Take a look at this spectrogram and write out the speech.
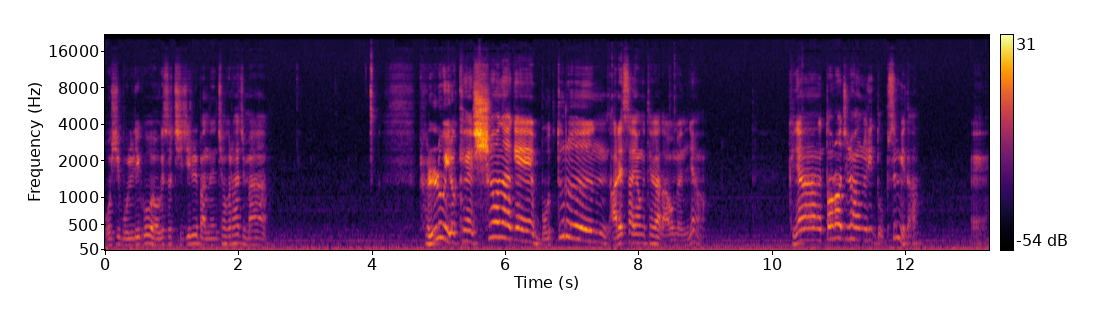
50 올리고 여기서 지지를 받는 척을 하지만 별로 이렇게 시원하게 못 뚫은 RSI 형태가 나오면요 그냥 떨어질 확률이 높습니다 예.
